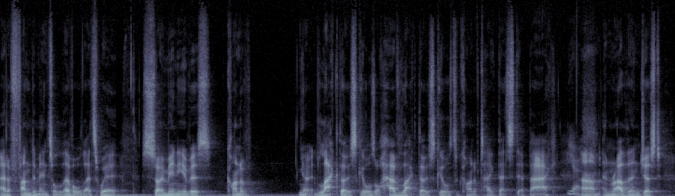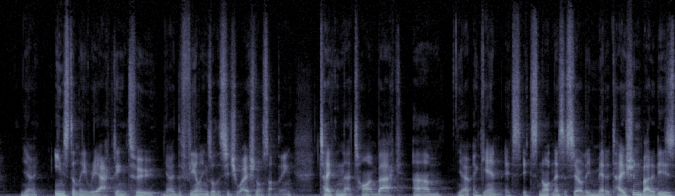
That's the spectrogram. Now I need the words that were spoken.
at a fundamental level, that's where so many of us kind of you know lack those skills or have lacked those skills to kind of take that step back Yes. um, and rather than just you know instantly reacting to you know the feelings or the situation or something taking that time back um, you know again it's it's not necessarily meditation but it is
